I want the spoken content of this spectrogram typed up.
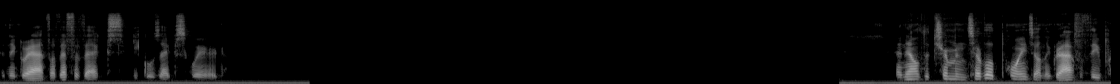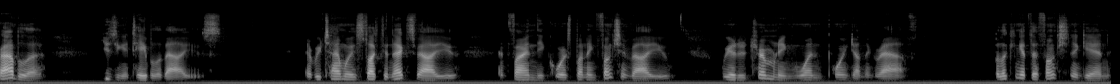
than the graph of f of x equals x squared. And now determine several points on the graph of the parabola using a table of values. Every time we select an x value and find the corresponding function value, we are determining one point on the graph. But looking at the function again,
